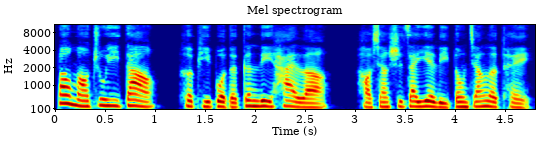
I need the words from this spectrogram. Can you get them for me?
豹毛注意到褐皮跛得更厉害了，好像是在夜里冻僵了腿。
